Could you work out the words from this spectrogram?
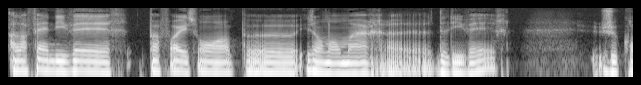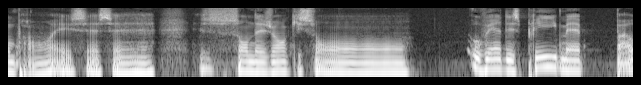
À la fin d'hiver, parfois ils sont un peu, ils en ont marre euh, de l'hiver je comprends. Et c'est, ce sont des gens qui sont ouverts d'esprit, mais pas,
